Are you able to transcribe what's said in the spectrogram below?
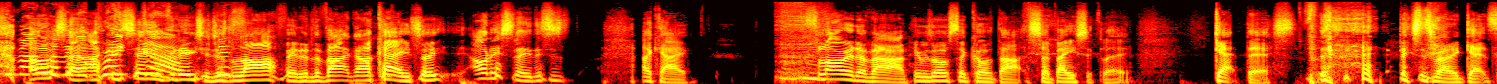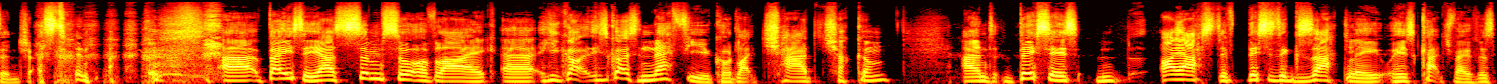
is about also, having a I can see the breakdown. producer just This- laughing in the back. Okay, so honestly, this is okay. Florida man, he was also called that. So basically, get this. this is where it gets interesting. uh, basically, he has some sort of like uh, he got he's got his nephew called like Chad Chuckham. And this is, I asked if this is exactly his catchphrase was.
